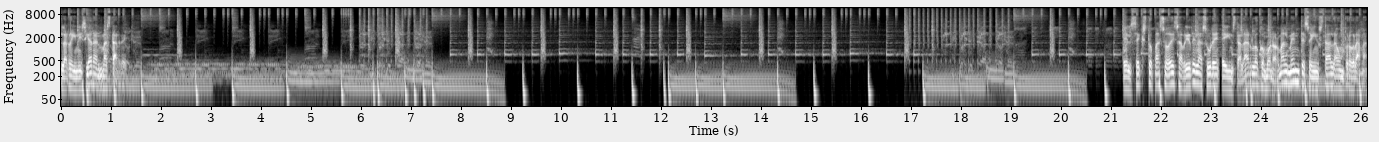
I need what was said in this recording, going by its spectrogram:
La reiniciarán más tarde. El sexto paso es abrir el Azure e instalarlo como normalmente se instala un programa.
